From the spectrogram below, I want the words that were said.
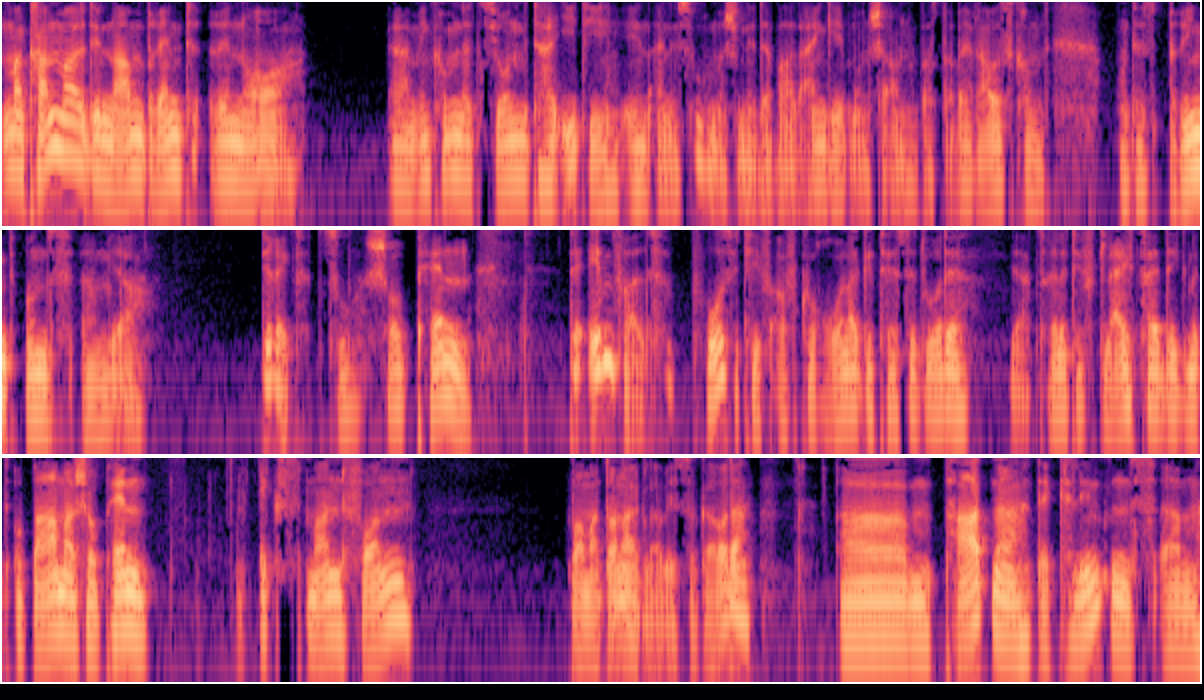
man kann mal den Namen Brent Renan ähm, in Kombination mit Haiti in eine Suchmaschine der Wahl eingeben und schauen, was dabei rauskommt. Und es bringt uns ähm, ja direkt zu Chopin, der ebenfalls positiv auf Corona getestet wurde. Ja, relativ gleichzeitig mit Obama Chopin, Ex-Mann von Boah, Madonna, glaube ich sogar, oder? Ähm, Partner der Clintons ähm,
